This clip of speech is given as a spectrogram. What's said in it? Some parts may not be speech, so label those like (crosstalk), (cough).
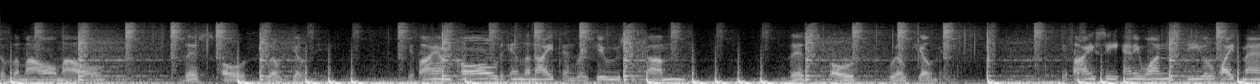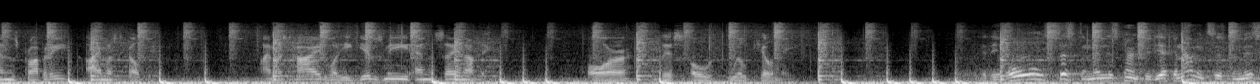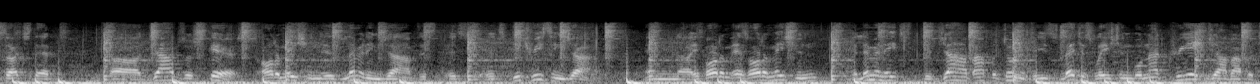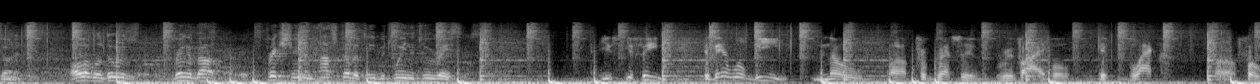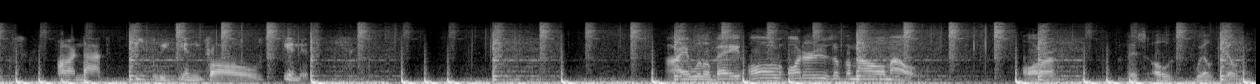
of the Mau Mau, this oath will kill me. If I am called in the night and refuse to come, this oath will kill me. If I see anyone steal white man's property, I must help him. I must hide what he gives me and say nothing, or this oath will kill me. The whole system in this country, the economic system, is such that uh, jobs are scarce. Automation is limiting jobs. It's, it's, it's decreasing jobs. And uh, if autom- as automation eliminates the job opportunities, legislation will not create job opportunities. All it will do is bring about friction and hostility between the two races. You, you see, there will be no uh, progressive revival if black uh, folks are not deeply involved in it. I will obey all orders of the Mau Mau, or this oath will kill me.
